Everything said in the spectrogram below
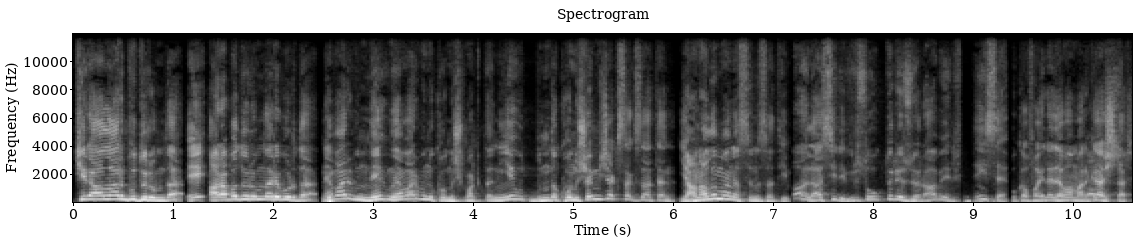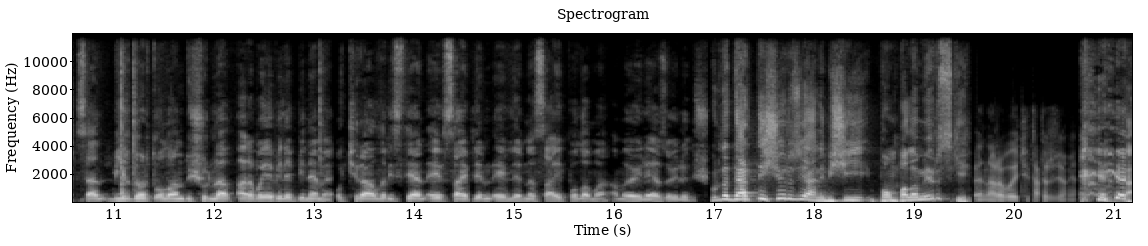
Kiralar bu durumda. E araba durumları burada. Ne var bu ne, ne var bunu konuşmakta? Niye bunu da konuşamayacaksak zaten? Yanalım anasını satayım. Hala Silivri soğuktur yazıyor abi herif. Neyse bu kafayla devam arkadaşlar. Sen 1.4 olan düşürülen arabaya bile bineme. O kiraları isteyen ev sahiplerinin evlerine sahip ol ama ama öyle yaz öyle düşün. Burada dertleşiyoruz yani. Bir şeyi pompalamıyoruz ki. Ben arabayı tüp taktıracağım ya.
